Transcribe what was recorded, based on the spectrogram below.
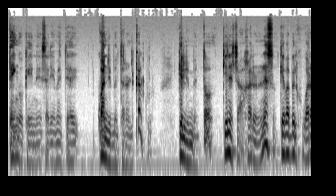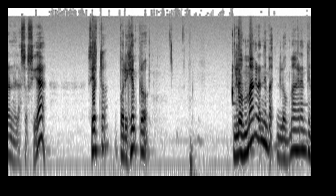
tengo que necesariamente cuándo inventaron el cálculo, quién lo inventó, quiénes trabajaron en eso, qué papel jugaron en la sociedad, ¿cierto? Por ejemplo, los más grandes los más grandes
